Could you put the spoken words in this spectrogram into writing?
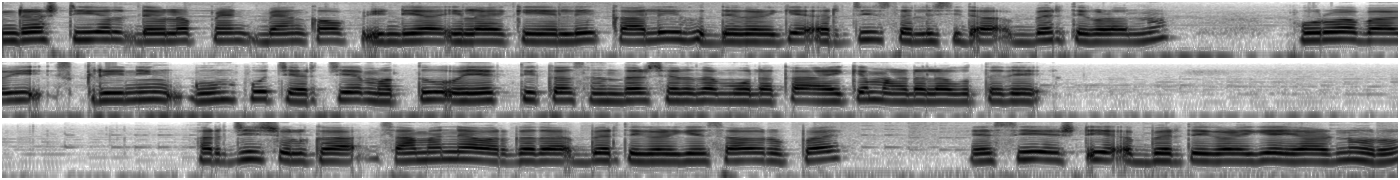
industrial development bank of India ಇಲಾಖೆಯಲ್ಲಿ ಖಾಲಿ ಹುದ್ದೆಗಳಿಗೆ ಅರ್ಜಿ ಸಲ್ಲಿಸಿದ ಅಭ್ಯರ್ಥಿಗಳನ್ನು ಪೂರ್ವಭಾವಿ ಸ್ಕ್ರೀನಿಂಗ್, ಗುಂಪು ಚರ್ಚೆ ಮತ್ತು ವೈಯಕ್ತಿಕ ಸಂದರ್ಶನದ ಮೂಲಕ ಆಯ್ಕೆ ಮಾಡಲಾಗುತ್ತದೆ. ಅರ್ಜಿ ಶುಲ್ಕ. ಸಾಮಾನ್ಯ ವರ್ಗದ ಅಭ್ಯರ್ಥಿಗಳಿಗೆ ಸಾವಿರ ರೂಪಾಯಿ ಎಸ್ ಸಿ ಎಸ್ ಟಿ ಅಭ್ಯರ್ಥಿಗಳಿಗೆ ಎರಡುನೂರು.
